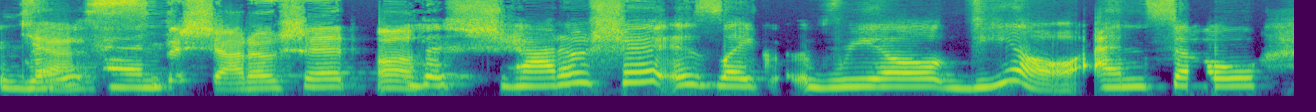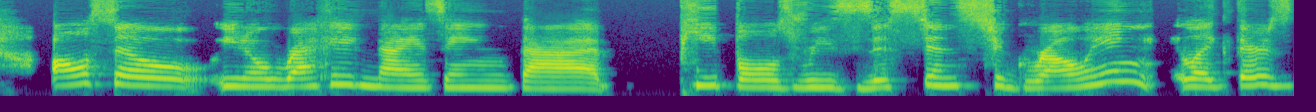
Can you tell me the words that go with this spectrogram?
Yes. Right? And the shadow shit. Ugh. The shadow shit is like real deal. And so also, you know, recognizing that people's resistance to growing, like there's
